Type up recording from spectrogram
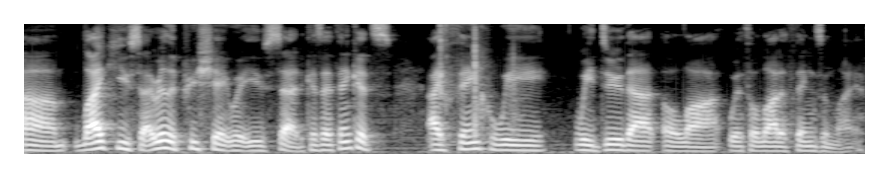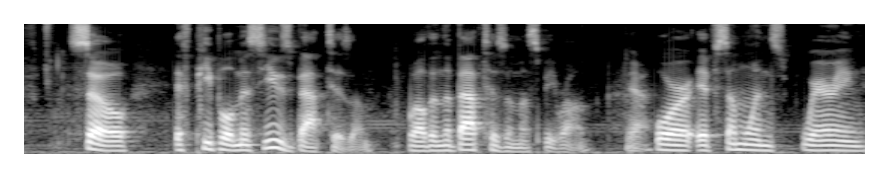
um, like you said, I really appreciate what you said because I think it's I think we we do that a lot with a lot of things in life. So if people misuse baptism, well, then the baptism must be wrong. Yeah. Or if someone's wearing,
